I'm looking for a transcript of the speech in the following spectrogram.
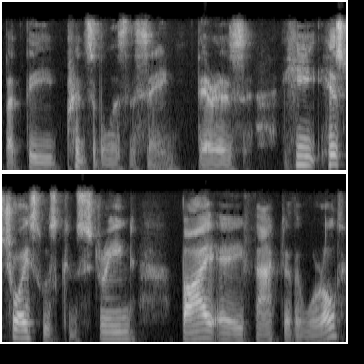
But the principle is the same. There is he his choice was constrained by a fact of the world,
